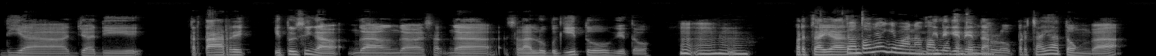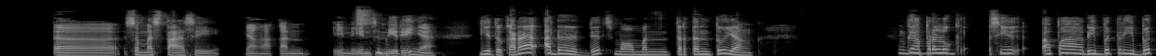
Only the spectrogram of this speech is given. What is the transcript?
dia jadi tertarik itu sih nggak nggak nggak nggak selalu begitu gitu. Mm-mm, mm-mm. Percaya Contohnya gimana kamu? gini gini ntar lu percaya atau enggak eh semesta sih yang akan iniin sendirinya gitu karena ada dates momen tertentu yang nggak perlu si apa ribet-ribet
